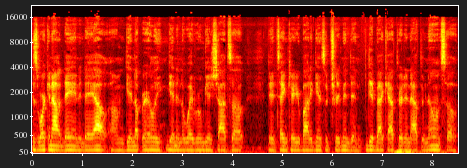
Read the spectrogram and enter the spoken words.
is working out day in and day out. Um, getting up early, getting in the weight room, getting shots up, then taking care of your body, getting some treatment, then get back after it in the afternoon. So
